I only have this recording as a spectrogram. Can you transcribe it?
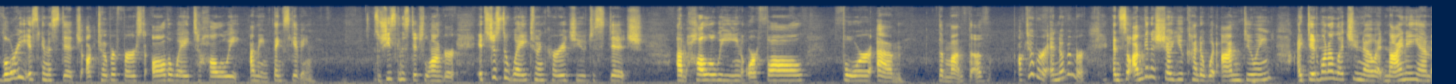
Lori is going to stitch October 1st all the way to Halloween, I mean, Thanksgiving. So she's going to stitch longer. It's just a way to encourage you to stitch um, Halloween or fall for um, the month of October and November. And so I'm going to show you kind of what I'm doing. I did want to let you know at 9 a.m.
